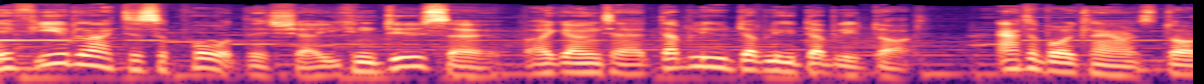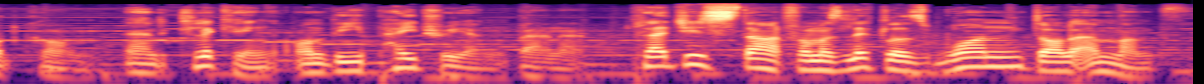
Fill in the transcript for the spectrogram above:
If you'd like to support this show, you can do so by going to www.attaboyclarence.com and clicking on the Patreon banner. Pledges start from as little as $1 a month,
